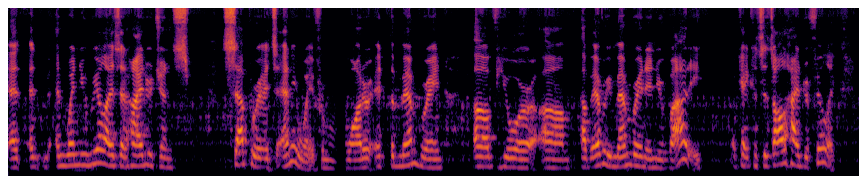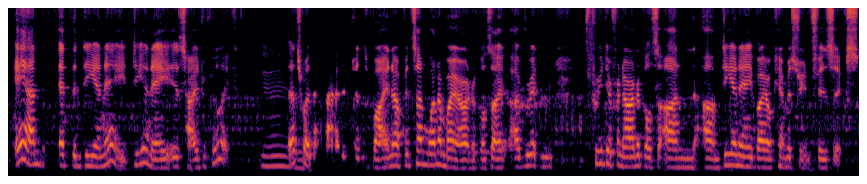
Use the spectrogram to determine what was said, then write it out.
And, and, and when you realize that hydrogen separates anyway from water at the membrane of your um, of every membrane in your body. Okay, because it's all hydrophilic, and at the DNA, DNA is hydrophilic. Mm. That's why the hydrogens bind up. It's on one of my articles. I, have written three different articles on um, DNA, biochemistry, and physics.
